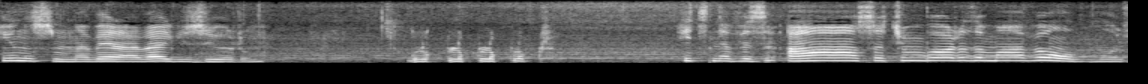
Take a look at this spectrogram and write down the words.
Yunus'umla beraber yüzüyorum. Gluk gluk gluk gluk. Hiç nefesim... Aa saçım bu arada mavi olmuş.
